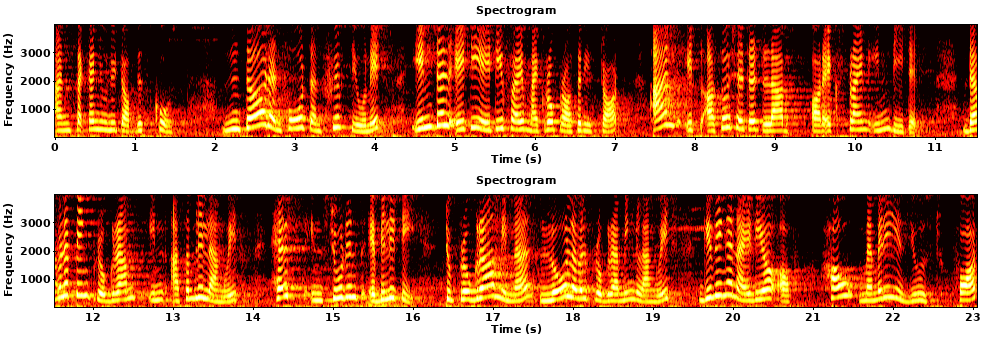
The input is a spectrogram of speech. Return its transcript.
and second unit of this course. In third and fourth and fifth unit, Intel 8085 microprocessor is taught and its associated lab are explained in detail. Developing programs in assembly language helps in students ability to program in a low level programming language giving an idea of how memory is used for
